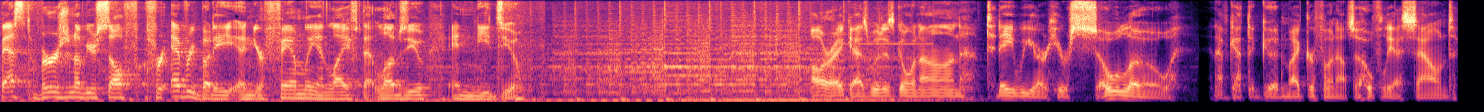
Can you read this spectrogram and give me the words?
best version of yourself for everybody in your family and life that loves you and needs you. All right, guys, what is going on? Today we are here solo and I've got the good microphone out, so hopefully I sound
